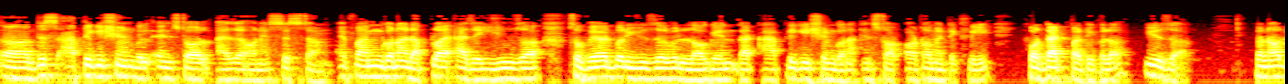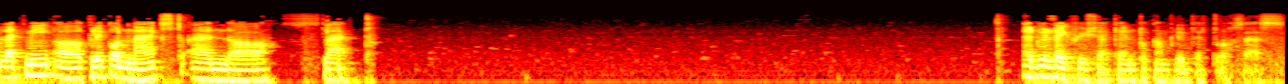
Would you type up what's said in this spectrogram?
uh, this application will install as a on a system. If i'm gonna deploy as a user so wherever user will log in that application gonna install automatically for that particular user. So now let me uh, click on next and uh, select it will take few seconds to complete that process.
